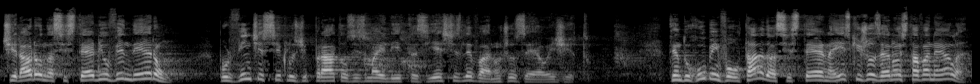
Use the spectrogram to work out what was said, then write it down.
tiraram da cisterna e o venderam por vinte ciclos de prata aos ismaelitas, e estes levaram José ao Egito. Tendo Rubem voltado à cisterna, eis que José não estava nela.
